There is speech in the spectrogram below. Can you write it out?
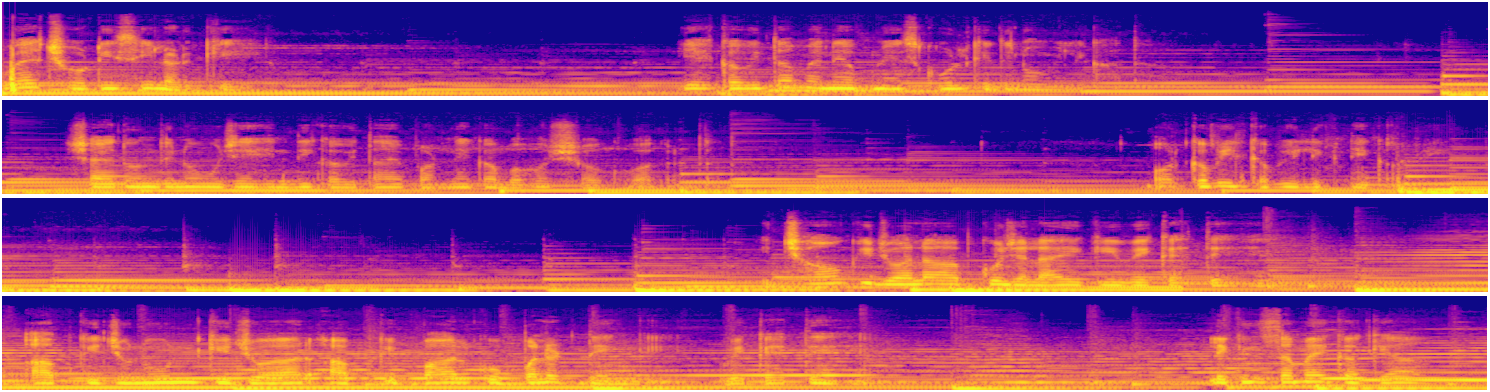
वह छोटी सी लड़की। यह कविता मैंने अपने स्कूल के दिनों में लिखा था। शायद उन दिनों मुझे हिंदी कविताएँ पढ़ने का बहुत शौक हुआ करता था। और कभी कभी लिखने का भी। इच्छाओं की ज्वाला आपको जलाएगी, वे कहते हैं। आपकी जुनून की ज्वार आपके पाल को पलट देंगे, वे कहते हैं। लेकिन समय का क्या?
